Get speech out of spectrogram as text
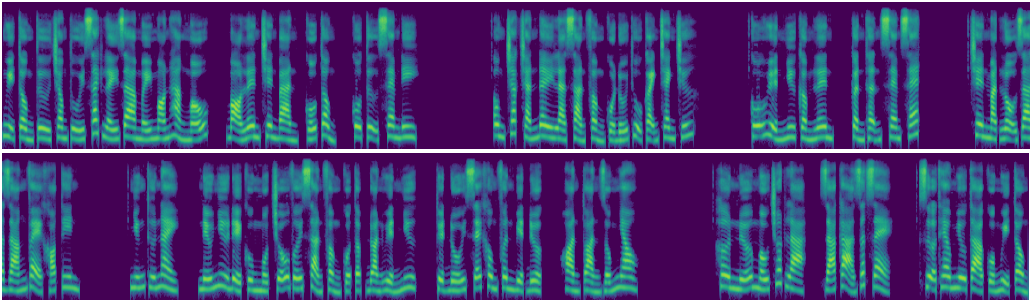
Ngụy Tổng từ trong túi sách lấy ra mấy món hàng mẫu, bỏ lên trên bàn, cố Tổng, cô tự xem đi. Ông chắc chắn đây là sản phẩm của đối thủ cạnh tranh chứ? Cố huyền như cầm lên, cẩn thận xem xét. Trên mặt lộ ra dáng vẻ khó tin. Những thứ này, nếu như để cùng một chỗ với sản phẩm của tập đoàn Uyển Như, tuyệt đối sẽ không phân biệt được, hoàn toàn giống nhau. Hơn nữa mấu chốt là, giá cả rất rẻ. Dựa theo miêu tả của Ngụy Tổng,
